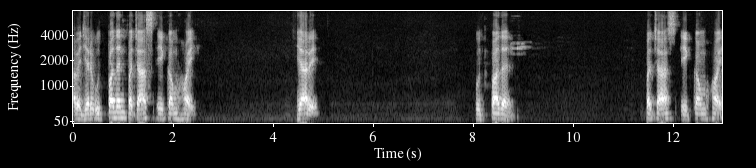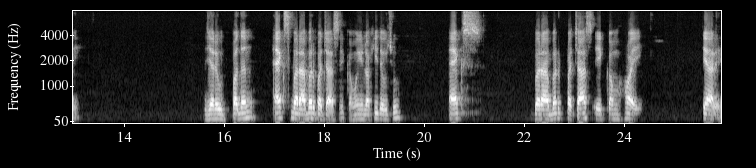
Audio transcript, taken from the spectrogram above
હવે જ્યારે ઉત્પાદન પચાસ એકમ હોય, જ્યારે ઉત્પાદન પચાસ એકમ હોય, જ્યારે ઉત્પાદન એક્સ બરાબર પચાસ એકમ અહીં લખી દઉં છું એક્સ બરાબર પચાસ એકમ હોય ત્યારે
